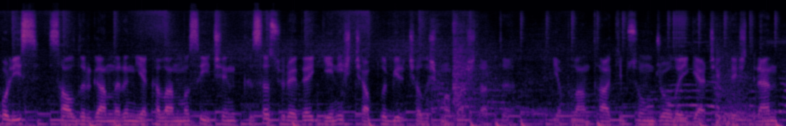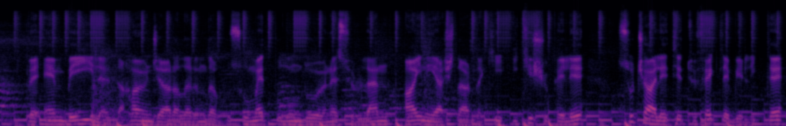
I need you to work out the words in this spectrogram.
Polis saldırganların yakalanması için kısa sürede geniş çaplı bir çalışma başlattı. Yapılan takip sonucu olayı gerçekleştiren ve MBI ile daha önce aralarında husumet bulunduğu öne sürülen aynı yaşlardaki iki şüpheli suç aleti tüfekle birlikte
